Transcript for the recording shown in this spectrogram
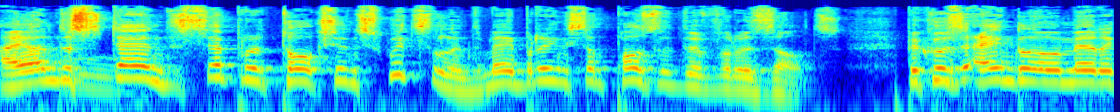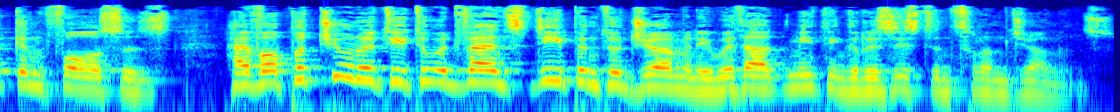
I understand separate talks in Switzerland may bring some positive results because Anglo American forces have opportunity to advance deep into Germany without meeting resistance from Germans.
